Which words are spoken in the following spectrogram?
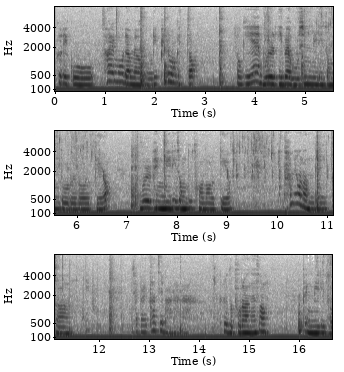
그리고 삶으려면 물이 필요하겠죠? 여기에 물 250ml 정도를 넣을게요. 물 100ml 정도 더 넣을게요. 타면 안 되니까 제발 타지 말아라. 그래도 불안해서 100ml 더.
